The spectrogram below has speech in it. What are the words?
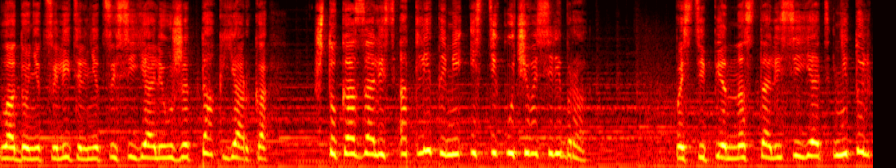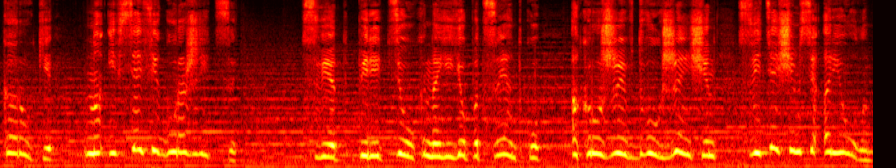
Ладони целительницы сияли уже так ярко, что казались отлитыми из текучего серебра. Постепенно стали сиять не только руки, но и вся фигура жрицы. Свет перетек на ее пациентку, окружив двух женщин светящимся ореолом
